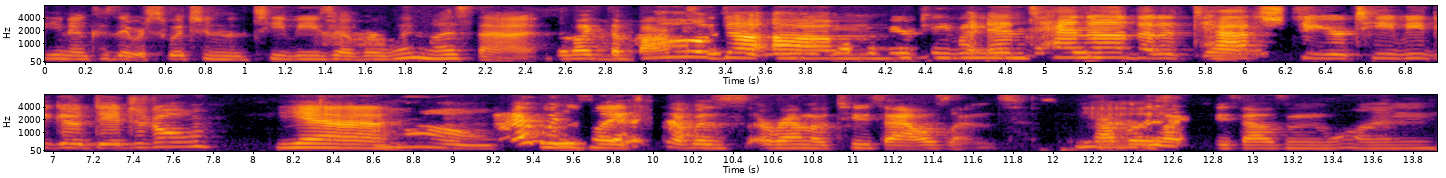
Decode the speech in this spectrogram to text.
you know because they were switching the TVs over? When was that? They're like the boxes Oh, the, that you put um, up your TV. The antenna that attached to your TV to go digital. Yeah, Oh, I would was like- that was around the 2000s. yeah. Probably like 2001.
